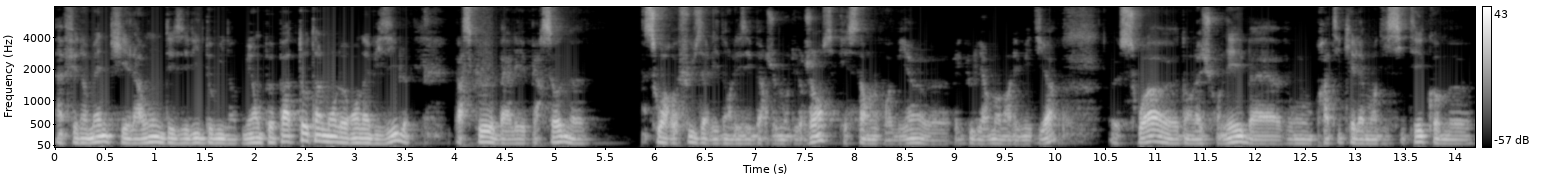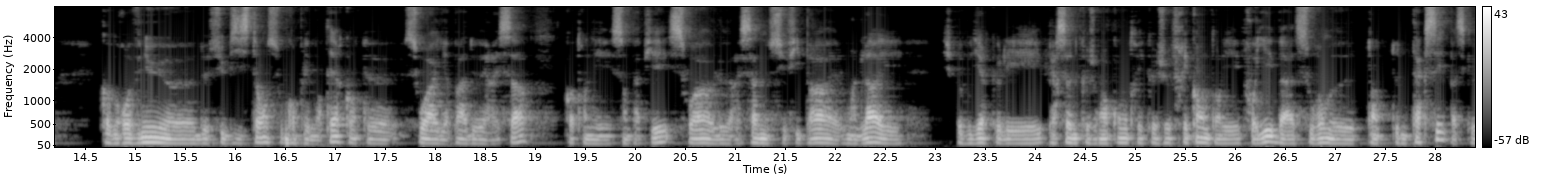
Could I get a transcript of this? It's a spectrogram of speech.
un phénomène qui est la honte des élites dominantes. Mais on ne peut pas totalement le rendre invisible parce que bah, les personnes soit refusent d'aller dans les hébergements d'urgence, et ça on le voit bien euh, régulièrement dans les médias, euh, soit euh, dans la journée bah, vont pratiquer la mendicité comme, comme revenu de subsistance ou complémentaire quand soit il n'y a pas de RSA, quand on est sans papier, soit le RSA ne suffit pas, loin de là, et je peux vous dire que les personnes que je rencontre et que je fréquente dans les foyers, bah, souvent me tentent de me taxer parce que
